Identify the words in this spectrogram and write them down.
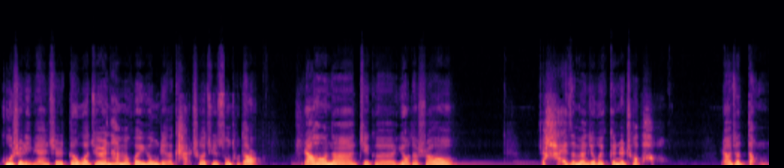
故事里面是德国军人他们会用这个卡车去送土豆，然后呢，这个有的时候。这孩子们就会跟着车跑，然后就等，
